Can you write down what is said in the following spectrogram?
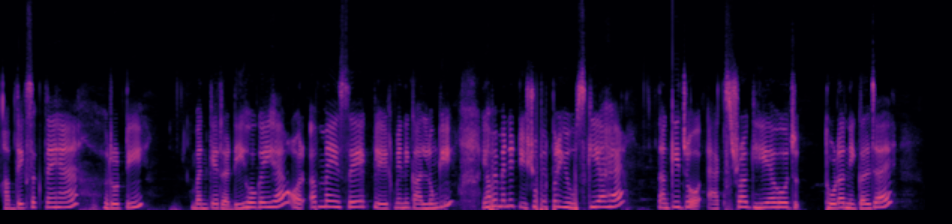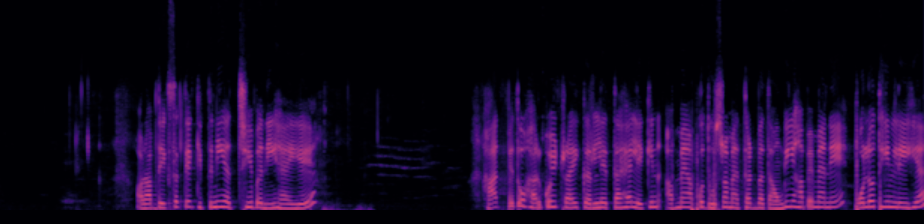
आप देख सकते हैं रोटी बन के रेडी हो गई है और अब मैं इसे एक प्लेट में निकाल लूँगी। यहाँ पे मैंने टिश्यू पेपर यूज़ किया है। ताकि जो एक्स्ट्रा घी है वो जो थोड़ा निकल जाए। और आप देख सकते हैं कितनी अच्छी बनी है ये। हाथ पे तो हर कोई ट्राई कर लेता है लेकिन अब मैं आपको दूसरा मेथड बताऊँगी। यहाँ पे मैंने पोलोथीन ली है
